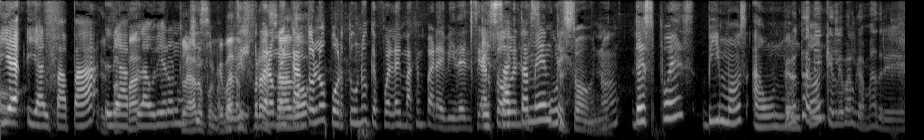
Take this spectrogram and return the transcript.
y, a- y al papá El le papá, aplaudieron claro, muchísimo. porque va Sí, pero me encantó lo oportuno que fue la imagen para evidenciar todo el Exactamente. discurso, ¿no? Después vimos a un Pero montón. también que le valga madre.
